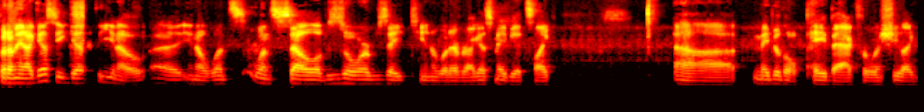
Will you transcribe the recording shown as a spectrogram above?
but i mean i guess you get you know uh, you know once once cell absorbs 18 or whatever i guess maybe it's like uh maybe a little payback for when she like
